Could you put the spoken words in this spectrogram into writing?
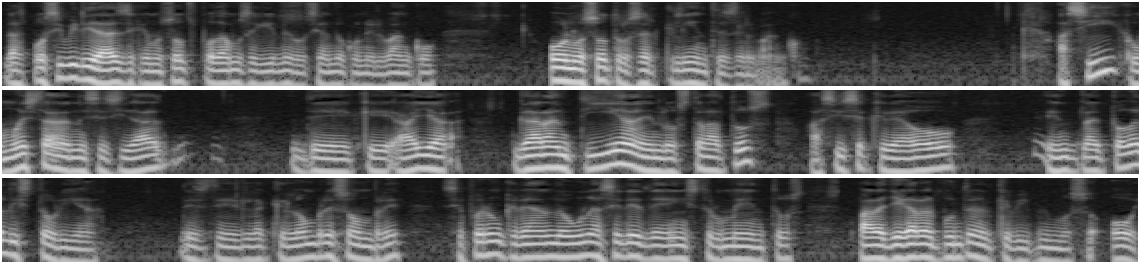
las posibilidades de que nosotros podamos seguir negociando con el banco o nosotros ser clientes del banco. Así como esta necesidad de que haya garantía en los tratos, así se creó en toda la historia, desde la que el hombre es hombre, se fueron creando una serie de instrumentos para llegar al punto en el que vivimos hoy.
